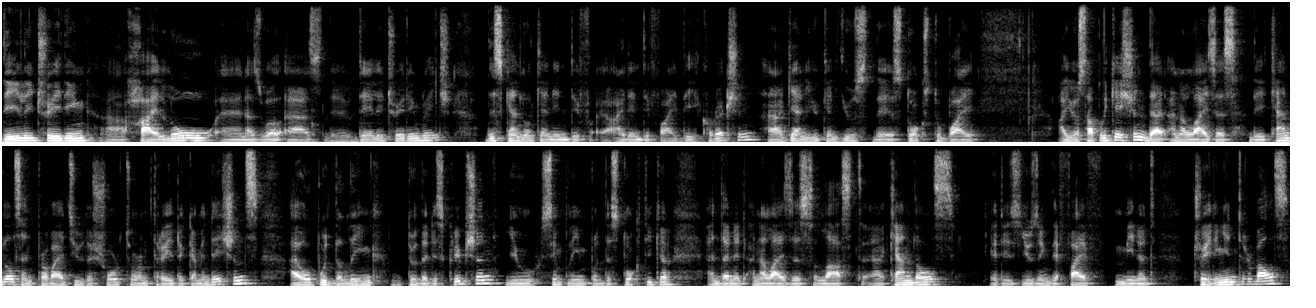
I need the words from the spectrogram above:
daily trading, uh, high, low, and as well as the daily trading range. This candle can identify the correction. again, you can use the Stocks 2 Buy iOS application that analyzes the candles and provides you the short-term trade recommendations. I will put the link to the description. You simply input the stock ticker and then it analyzes last uh, candles. It is using the five minute trading intervals.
